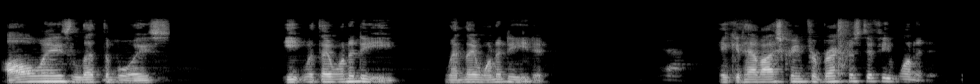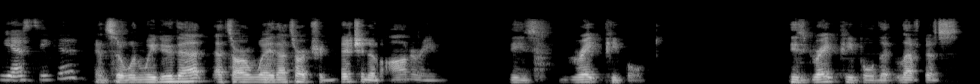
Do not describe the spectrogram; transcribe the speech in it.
always let the boys eat what they wanted to eat when they wanted to eat it. Yeah. He could have ice cream for breakfast if he wanted it. Yes, he could. And so when we do that, that's our way, that's our tradition of honoring these great people. These great people that left us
